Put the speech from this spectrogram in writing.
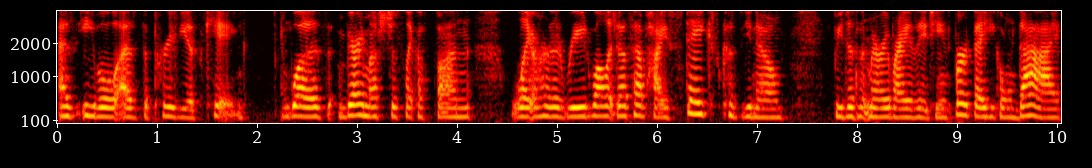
as evil as the previous king was very much just like a fun lighthearted read while it does have high stakes because you know if he doesn't marry by his 18th birthday he gonna die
